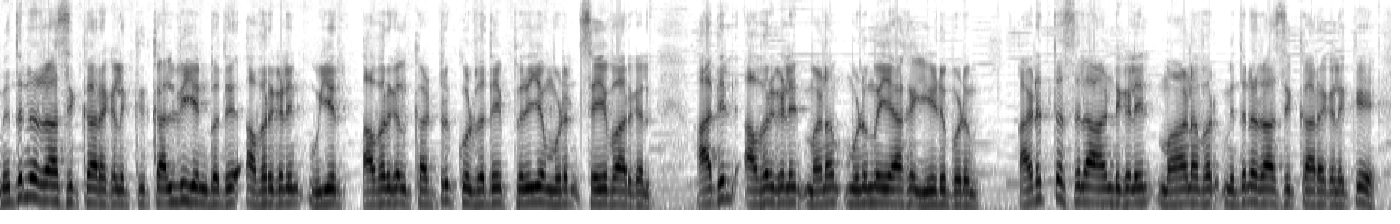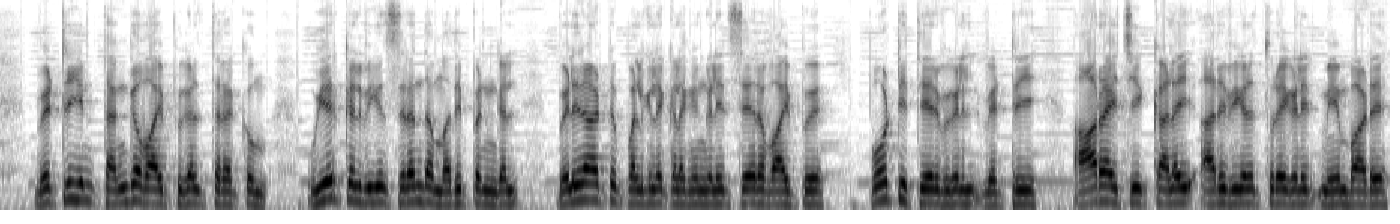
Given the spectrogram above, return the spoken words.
மிதுன ராசிக்காரர்களுக்கு கல்வி என்பது அவர்களின் உயிர். அவர்கள் கற்றுக்கொள்வதை பிரியமுடன் செய்வார்கள். அதில் அவர்களின் மனம் முழுமையாக ஈடுபடும். அடுத்த சில ஆண்டுகளில் மாணவர் மிதுன ராசிக்காரர்களுக்கு வெற்றியின் தங்க வாய்ப்புகள் திறக்கும். உயர்கல்வியில் சிறந்த மதிப்பெண்கள் வெளிநாட்டு பல்கலைக்கழகங்களில் சேர வாய்ப்பு போட்டித் தேர்வுகளில் வெற்றி ஆராய்ச்சி கலை அறிவியல் துறைகளில் மேம்பாடு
